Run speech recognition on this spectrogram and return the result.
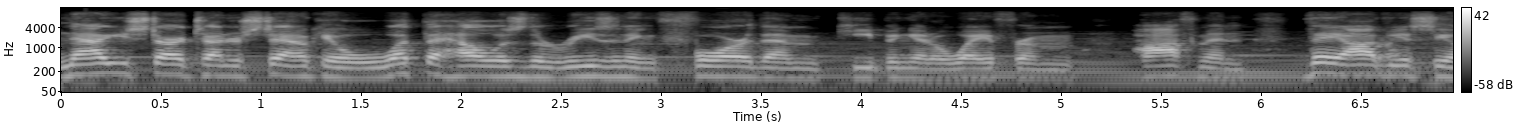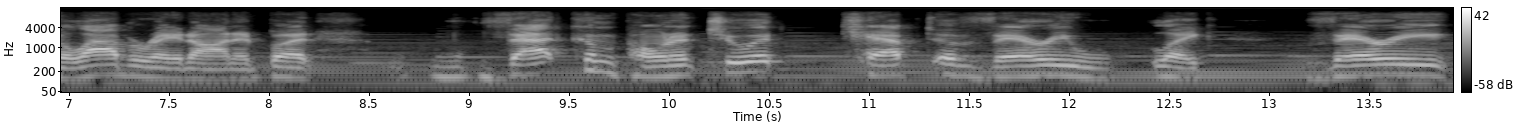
now you start to understand okay, well, what the hell was the reasoning for them keeping it away from Hoffman? They obviously elaborate on it, but that component to it kept a very, like, very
